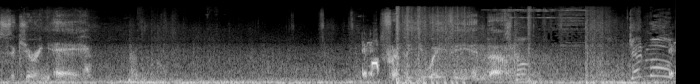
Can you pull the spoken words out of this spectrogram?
Securing A. Friendly UAV inbound. Get moving!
